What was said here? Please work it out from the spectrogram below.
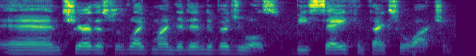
And share this with like-minded individuals. Be safe and thanks for watching.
